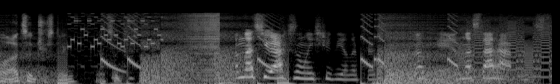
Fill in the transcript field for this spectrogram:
Oh, that's interesting. That's interesting. Unless you accidentally shoot the other person. Okay, unless that happens.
